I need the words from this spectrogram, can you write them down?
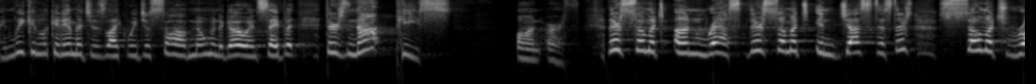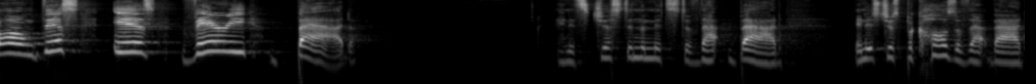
And we can look at images like we just saw a moment ago and say, But there's not peace on earth. There's so much unrest. There's so much injustice. There's so much wrong. This is very bad. And it's just in the midst of that bad, and it's just because of that bad,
